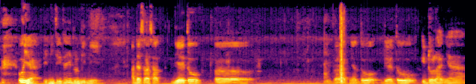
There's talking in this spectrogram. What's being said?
oh iya, ini ceritanya dulu gini. Ada salah satu dia itu eh, ibaratnya tuh dia itu idolanya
